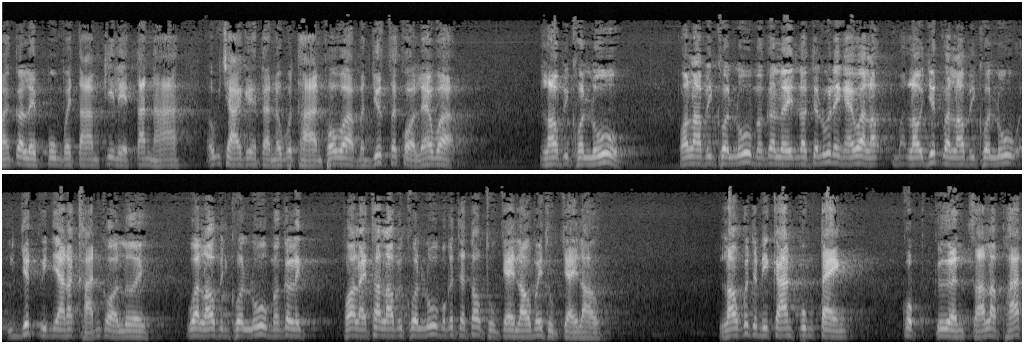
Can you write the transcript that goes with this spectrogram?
มันก็เลยปรุงไปตามกิเลสตัณหาอวิชากิเลสตัณหาุทาน เพราะว่ามันยึดซะก่อนแล้วว่า เราเป็นคนรู้พอเราเป็นคนรู้มันก็เลย เราจะรู้ได้ไงว่าเราเรายึดว่าเราเป็นคนรู้ ยึดวิญญาณขันก่อนเลย ว่าเราเป็นคนรู้มันก็เลยเพราะอะไรถ้าเราเป็นคนรู้มันก็จะต้องถูกใจเราไม่ถูกใจเรา เราก็จะมีการปรุงแต่งกบเกลื่อนสารพัด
